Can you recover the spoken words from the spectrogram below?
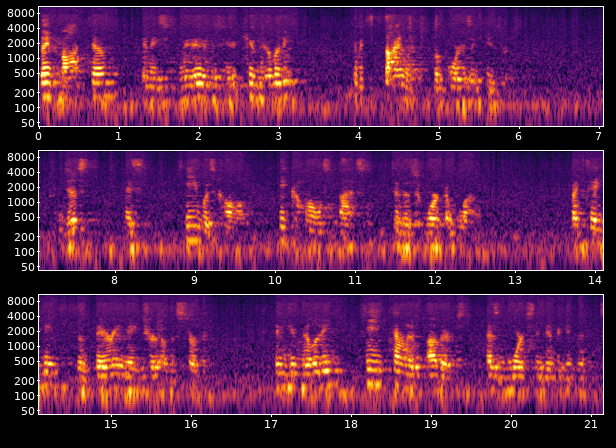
They mocked him in his, humility. He was silent before his accusers. Just as he was called, he calls us to this work of love by taking the very nature of a servant. In humility, he counted others as more significant than himself.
